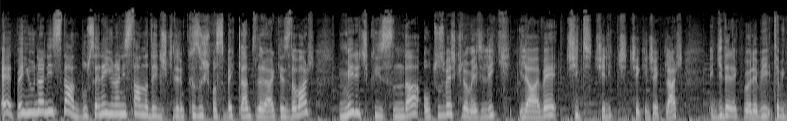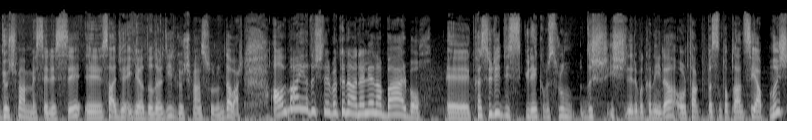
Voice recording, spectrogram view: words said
Evet ve Yunanistan bu sene Yunanistan'la da ilişkilerin kızışması beklentileri herkeste var. Meriç kıyısında 35 kilometrelik ilave çit, çelik çit çekecekler giderek böyle bir tabii göçmen meselesi e, sadece Ege Adaları değil göçmen sorunu da var. Almanya Dışişleri Bakanı Annalena Baerbock e, Kasuridis Güney Kıbrıs Rum Dış İşleri Bakanı ile ortak basın toplantısı yapmış.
